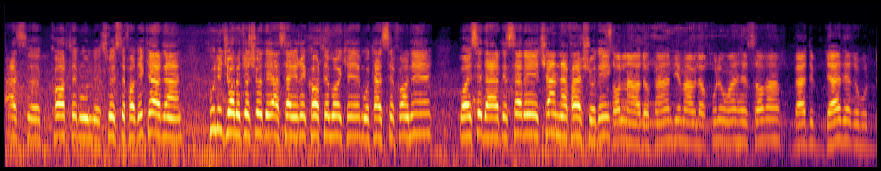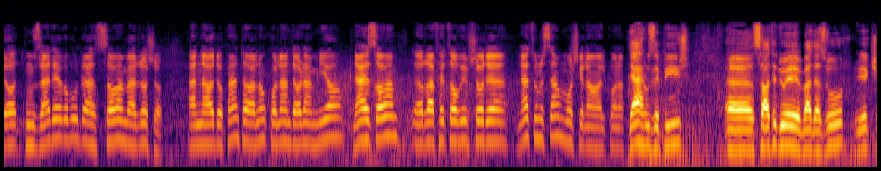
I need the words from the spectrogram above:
از کارتمون سو استفاده کردن. پول جابجا شده از طریق کارت ما که متاسفانه باعث دردسر چند نفر شده؟ سال 95 یه مبلغ پول اومد حسابم بعد 10 دقیقه بود داد 15 دقیقه بود حسابم برداشت شد. از 95 تا الان کلا دارم میام. نه حسابم رفع تاقیب شده نتونستم مشکل حل کنم. ده روز پیش ساعت دو بعد از ظهر یک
